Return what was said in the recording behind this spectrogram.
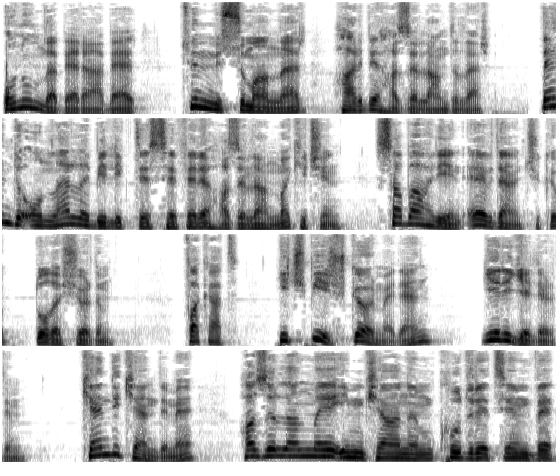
Onunla beraber tüm Müslümanlar harbe hazırlandılar. Ben de onlarla birlikte sefere hazırlanmak için sabahleyin evden çıkıp dolaşırdım. Fakat hiçbir iş görmeden geri gelirdim. Kendi kendime hazırlanmaya imkanım, kudretim ve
